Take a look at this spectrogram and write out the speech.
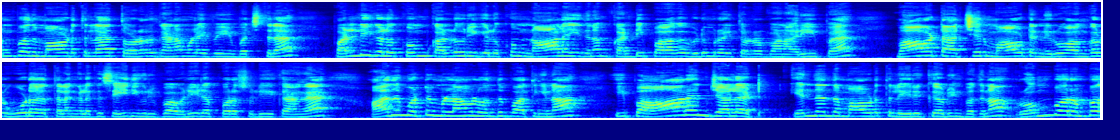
ஒன்பது மாவட்டத்தில் தொடர் கனமழை பெய்யும் பட்சத்தில் பள்ளிகளுக்கும் கல்லூரிகளுக்கும் நாளை தினம் கண்டிப்பாக விடுமுறை தொடர்பான அறிவிப்பை மாவட்ட ஆட்சியர் மாவட்ட நிர்வாகங்கள் ஊடக தளங்களுக்கு செய்தி குறிப்பாக வெளியிட போகிற சொல்லியிருக்காங்க. அது மட்டும் இல்லாமல் வந்து பார்த்தீங்கன்னா இப்போ ஆரஞ்ச் அலர்ட் எந்தெந்த மாவட்டத்தில் இருக்குது அப்படின்னு பார்த்தீங்கன்னா ரொம்ப ரொம்ப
